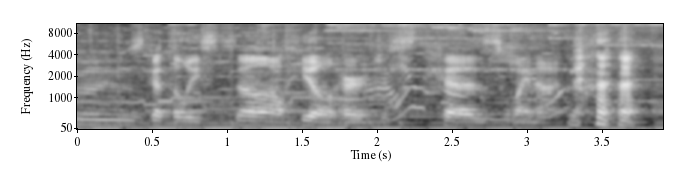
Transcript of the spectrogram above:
Who's got the least? Oh, I'll heal her just because. Why not?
